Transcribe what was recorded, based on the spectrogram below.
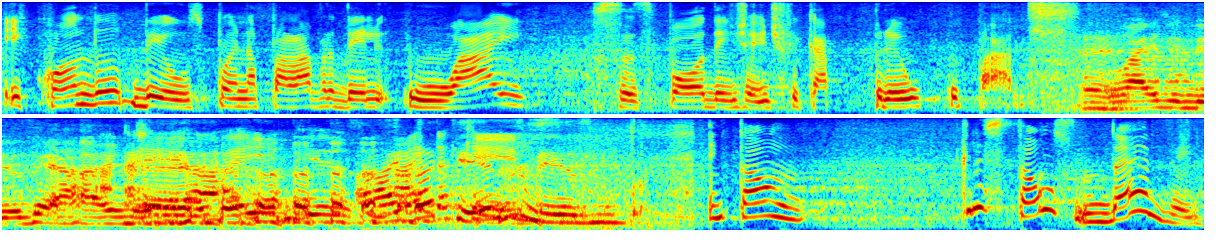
E quando Deus põe na palavra dele o ai, vocês podem, gente, ficar preocupados. O ai de Deus é ai, né? É, ai Ai ai daqueles daqueles. mesmo. Então, cristãos devem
